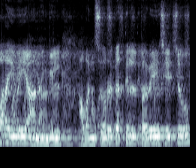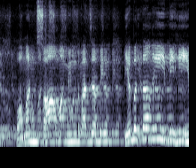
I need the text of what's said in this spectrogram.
പറയുകയാണെങ്കിൽ അവൻ സ്വർഗത്തിൽ പ്രവേശിച്ചു. വമൻ സാമ മിൻ റജബിൻ ബിഹി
